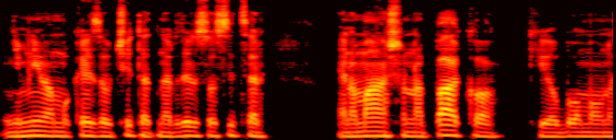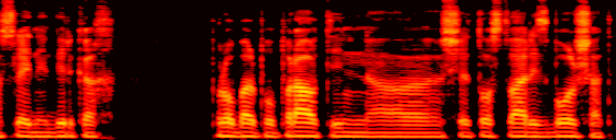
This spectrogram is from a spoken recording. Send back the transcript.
jim nimamo kaj za učitati. Naredili so sicer eno manjšo napako, ki jo bomo v naslednjih dirkah probali popraviti in uh, še to stvar izboljšati.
